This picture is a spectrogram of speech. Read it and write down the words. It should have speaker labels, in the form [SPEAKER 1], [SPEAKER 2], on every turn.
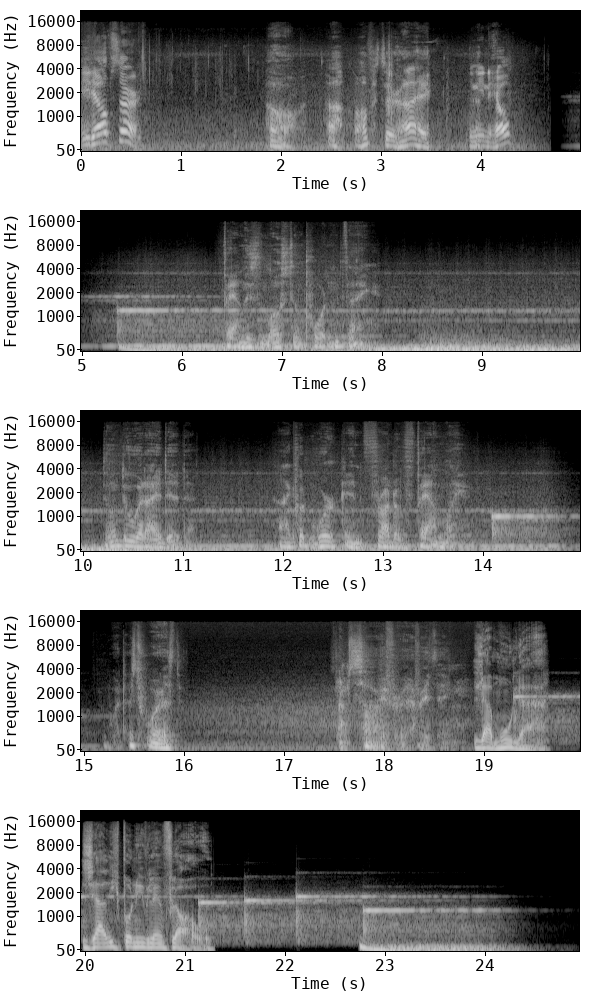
[SPEAKER 1] Need help, sir?
[SPEAKER 2] Oh, uh, officer, hi.
[SPEAKER 1] You need help?
[SPEAKER 2] Family's the most important thing. Don't do what I did. I put work in front of family. What it's worth, I'm sorry for everything.
[SPEAKER 3] La Mula, ya disponible en Flow.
